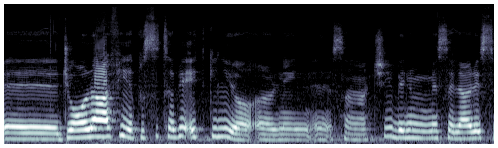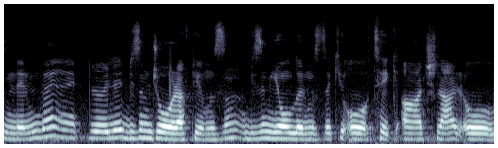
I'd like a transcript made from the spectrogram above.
Ee, coğrafi yapısı tabii etkiliyor örneğin e, sanatçıyı. Benim mesela resimlerimde hep böyle bizim coğrafyamızın, bizim yollarımızdaki o tek ağaçlar, o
